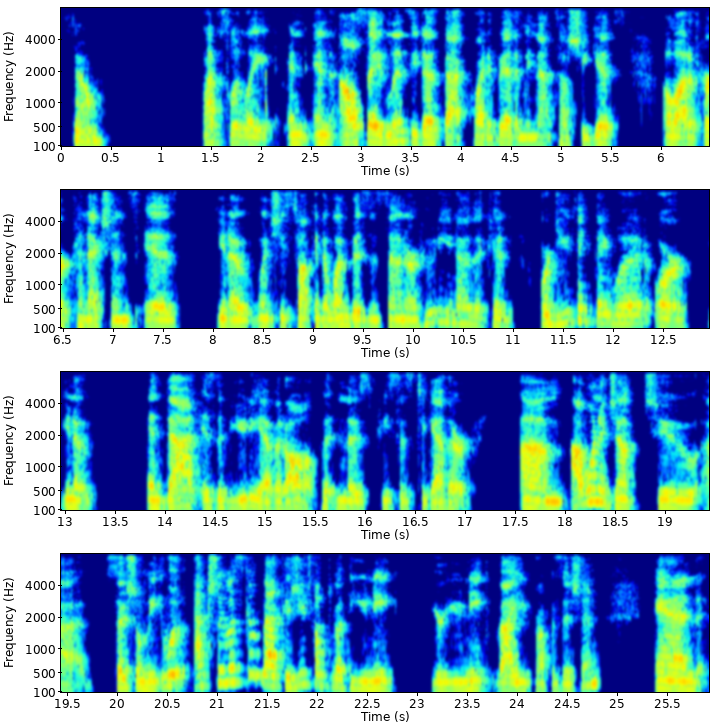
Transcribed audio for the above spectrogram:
So Absolutely. And and I'll say Lindsey does that quite a bit. I mean, that's how she gets a lot of her connections is, you know, when she's talking to one business owner, who do you know that could, or do you think they would, or, you know, and that is the beauty of it all, putting those pieces together. Um, I want to jump to uh, social media. Well, actually, let's go back because you talked about the unique, your unique value proposition and,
